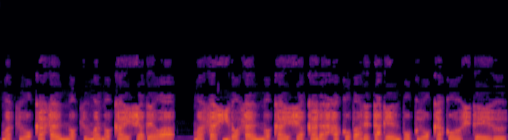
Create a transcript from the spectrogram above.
松岡さんの妻の会社では、正宏さんの会社から運ばれた原木を加工している。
